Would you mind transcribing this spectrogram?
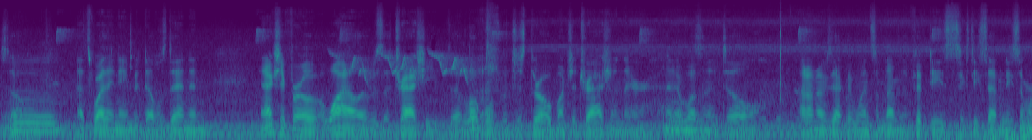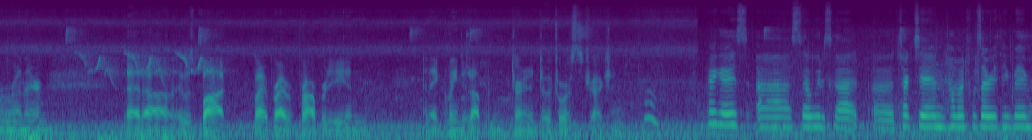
So Mm. that's why they named it Devil's Den. And and actually, for a, a while, it was a trash heap. The locals would just throw a bunch of trash in there, and it Mm. wasn't until I don't know exactly when, sometime in the 50s, 60s, 70s, somewhere around there, that uh, it was bought by a private property, and and they cleaned it up and turned it into a tourist attraction. Alright guys, uh, so we just got uh, checked in. How much was everything, babe?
